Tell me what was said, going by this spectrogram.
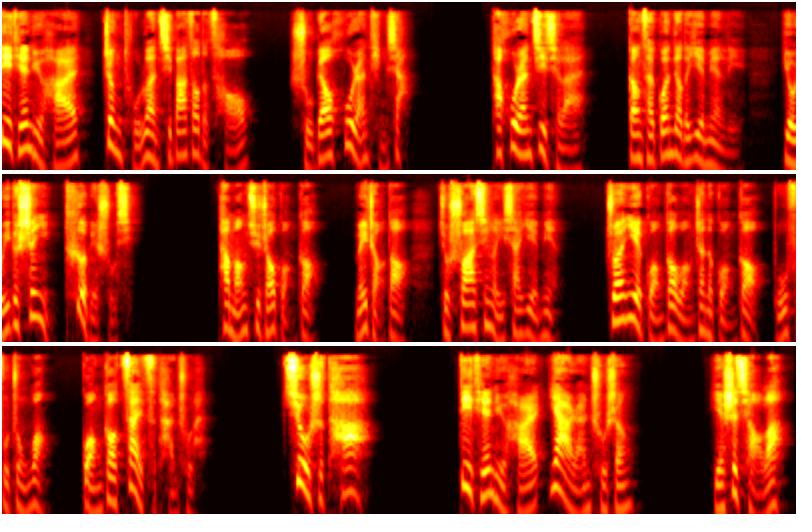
地铁女孩正吐乱七八糟的槽，鼠标忽然停下，她忽然记起来，刚才关掉的页面里有一个身影特别熟悉。她忙去找广告，没找到，就刷新了一下页面，专业广告网站的广告不负众望，广告再次弹出来，就是他。地铁女孩讶然出声，也是巧了，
